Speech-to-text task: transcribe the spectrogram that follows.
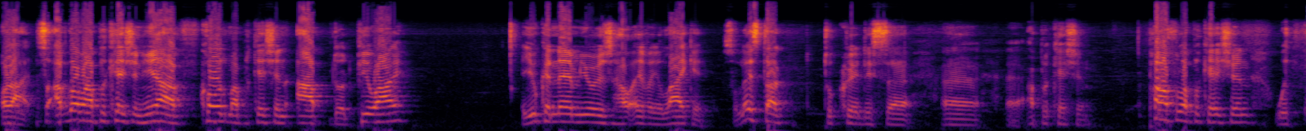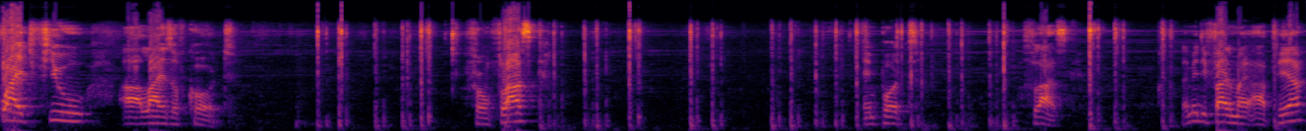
All right. So I've got my application here. I've called my application app.py you can name yours however you like it. So let's start to create this uh, uh, uh, application. Powerful application with quite few uh, lines of code. From flask import flask. Let me define my app here.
